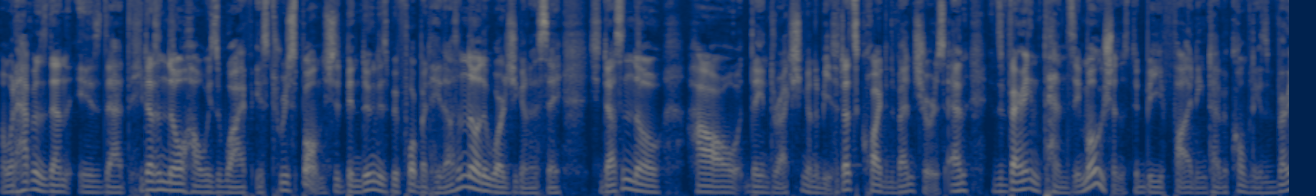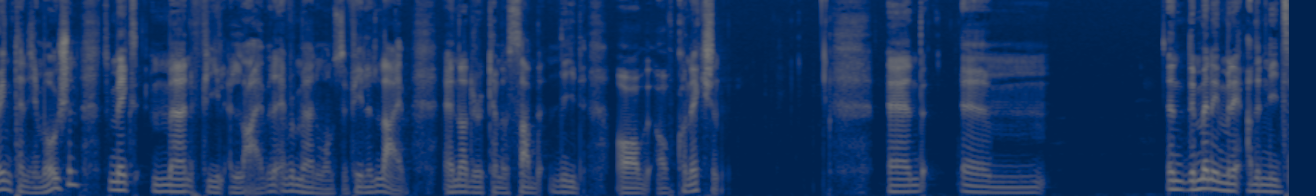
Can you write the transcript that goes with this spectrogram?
And what happens then is that he doesn't know how his wife is to respond. She's been doing this before, but he doesn't know the words she's gonna say. She doesn't know how the interaction gonna be. So that's quite adventurous, and it's very intense emotions to be fighting, to have a conflict. It's very intense emotion, so it makes man feel alive, and every man wants to feel alive. Another kind of sub need of of connection, and um and the many many other needs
